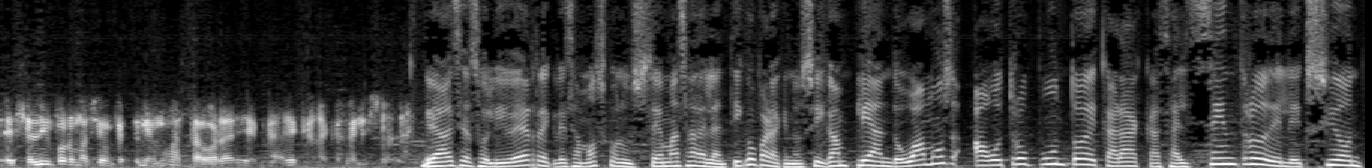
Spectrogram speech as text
Esa es la información que tenemos hasta ahora desde acá de Caracas, Venezuela. Gracias, Oliver. Regresamos con usted más adelantico para que nos siga ampliando. Vamos a otro punto de Caracas, al centro de elección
